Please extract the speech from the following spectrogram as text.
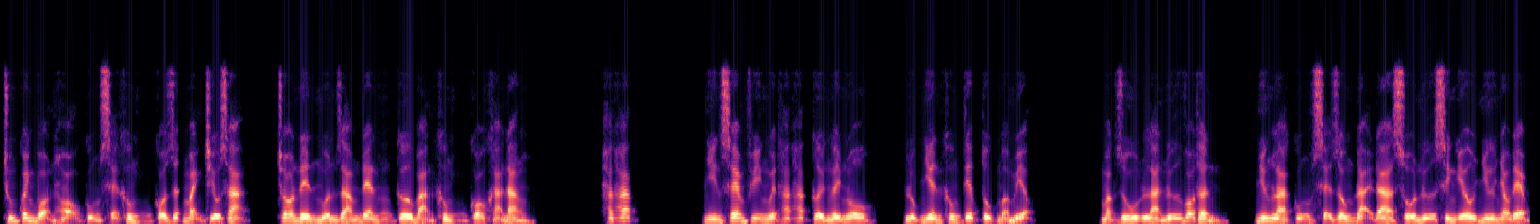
chung quanh bọn họ cũng sẽ không có rất mạnh chiếu xạ, cho nên muốn dám đen cơ bản không có khả năng. Hh nhìn xem phi nguyệt hh cười ngây ngô, lục nhiên không tiếp tục mở miệng mặc dù là nữ võ thần, nhưng là cũng sẽ giống đại đa số nữ sinh yêu như nhau đẹp,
